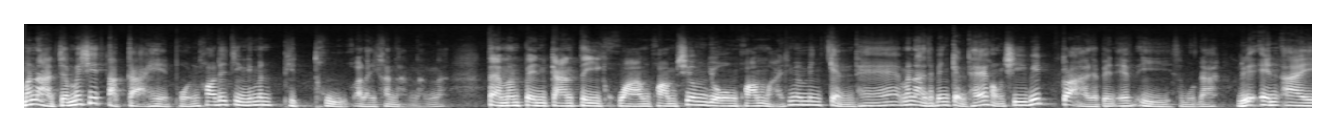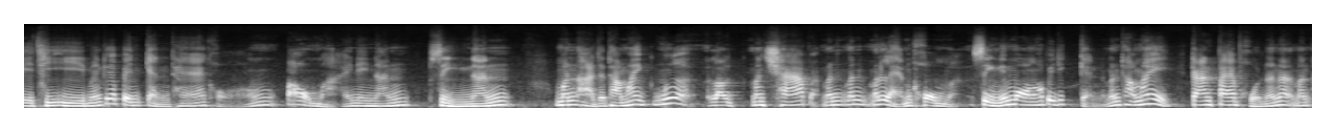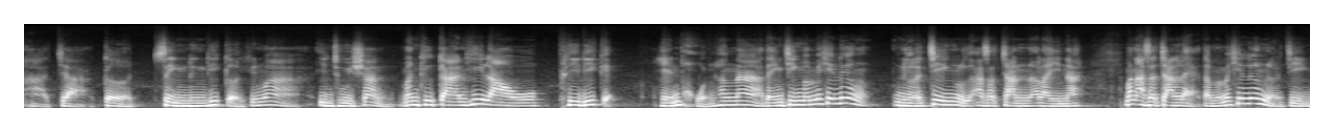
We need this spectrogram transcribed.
มันอาจจะไม่ใช่ตรรกกะเหตุผลข้อได้จริงที่มันผิดถูกอะไรขนาดนั้นนะ แต่มันเป็นการตีความความเชื่อมโยง ความหมายที่มันเป็นแก่นแท้ มันอาจจะเป็นแก่นแท้ของชีวิต ก็อาจจะเป็น FE สมมตินะ หรือ NITE มันก็จะเป็นแก่นแท้ของเป้าหมายในนั้น สิ่งนั้นมันอาจจะทำให้เมื่อเรา มันชาร์ปอะ มัน มัน มันแหลมคมอะ สิ่งที่มองเข้าไปที่แก่น มันทำให้การแปลผลนั้นอะ มันอาจจะเกิดสิ่งหนึ่งที่เกิดขึ้นว่า intuition มันคือการที่เรา predict เห็นผลข้างหน้า แต่จริง ๆ มันไม่ใช่เรื่อง เหนือจริงหรืออัศจรรย์อะไรนะ มันอัศจรรย์แหละ แต่มันไม่ใช่เรื่องเหนือจริง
